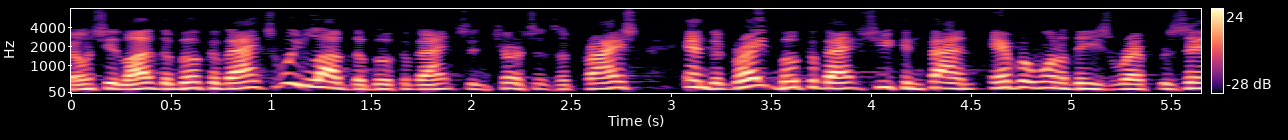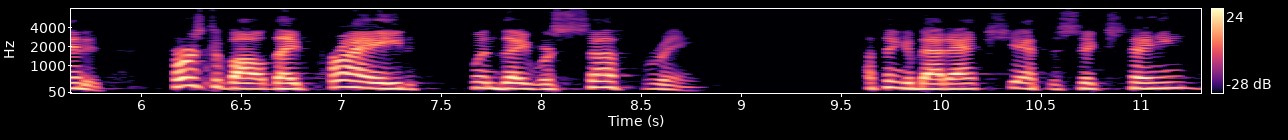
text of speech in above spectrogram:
Don't you love the book of Acts? We love the book of Acts in Churches of Christ. And the great book of Acts, you can find every one of these represented. First of all, they prayed when they were suffering. I think about Acts chapter 16.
